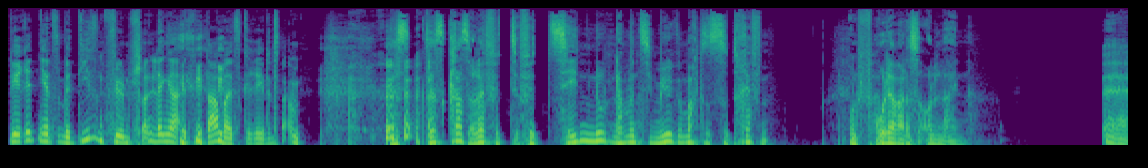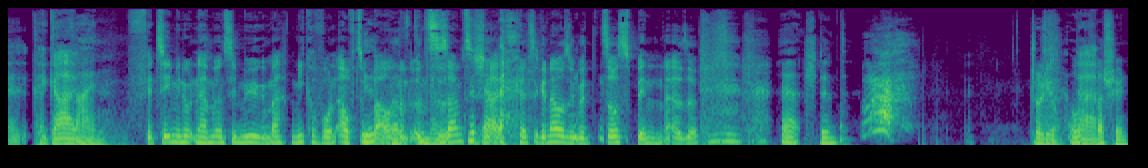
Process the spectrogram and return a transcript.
Wir reden jetzt über diesen Film schon länger, als wir damals geredet haben. Das, das ist krass, oder? Für, für zehn Minuten haben wir uns die Mühe gemacht, uns zu treffen. Unfassbar. Oder war das online? Äh, egal. Nein. Für 10 Minuten haben wir uns die Mühe gemacht, ein Mikrofon aufzubauen Irgendwas und uns zusammenzuschalten. Könntest du genauso gut so spinnen. Also, Ja, stimmt. Entschuldigung. Oh, Da- das war schön.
